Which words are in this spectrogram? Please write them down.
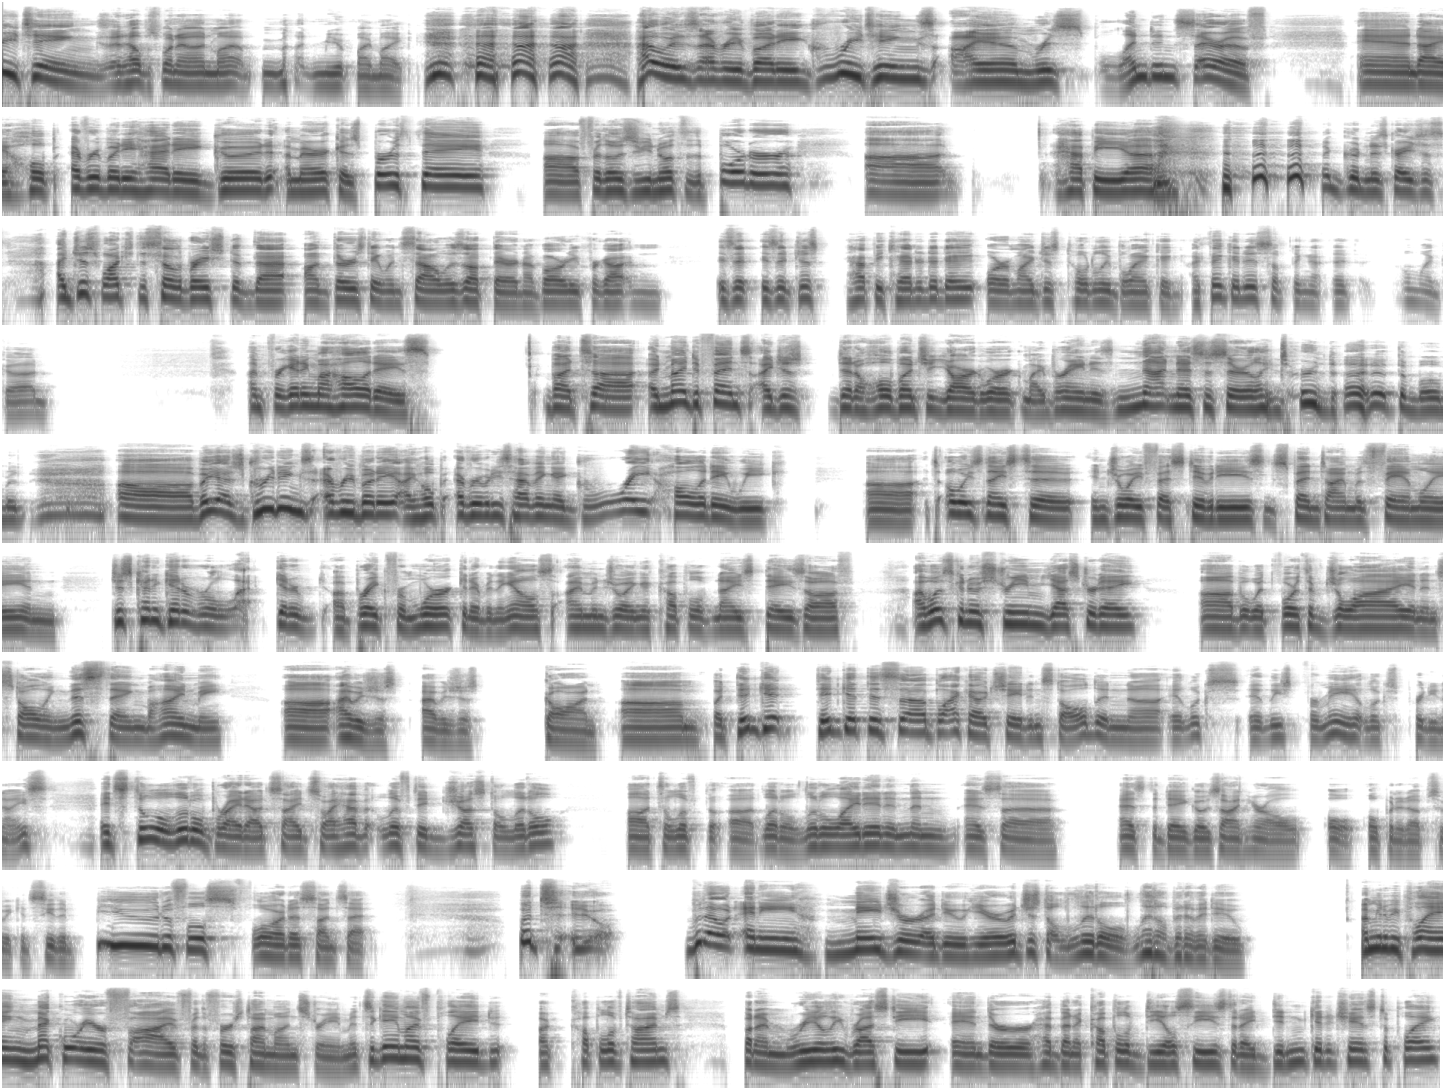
Greetings! It helps when I unmute my mic. How is everybody? Greetings! I am Resplendent Seraph, and I hope everybody had a good America's birthday. Uh, for those of you north of the border, uh, happy uh, goodness gracious! I just watched the celebration of that on Thursday when Sal was up there, and I've already forgotten. Is it is it just Happy Canada Day, or am I just totally blanking? I think it is something. uh, oh my god! I'm forgetting my holidays. But uh, in my defense, I just did a whole bunch of yard work. My brain is not necessarily turned on at the moment. Uh, but yes, greetings, everybody. I hope everybody's having a great holiday week. Uh, it's always nice to enjoy festivities and spend time with family and just kind of get a relax, get a, a break from work and everything else. I'm enjoying a couple of nice days off. I was going to stream yesterday, uh, but with Fourth of July and installing this thing behind me, uh, I was just I was just gone. Um, but did get did get this uh, blackout shade installed, and uh, it looks at least for me it looks pretty nice. It's still a little bright outside, so I have it lifted just a little uh, to lift uh, let a little light in, and then as uh, as the day goes on here, I'll, I'll open it up so we can see the beautiful Florida sunset. But without any major ado here, with just a little little bit of ado, I'm going to be playing MechWarrior 5 for the first time on stream. It's a game I've played a couple of times, but I'm really rusty, and there have been a couple of DLCs that I didn't get a chance to play.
